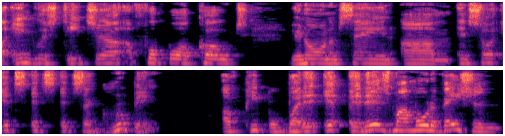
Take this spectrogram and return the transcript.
an English teacher, a football coach. You know what I'm saying? Um, and so it's it's it's a grouping of people, but it it, it is my motivation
